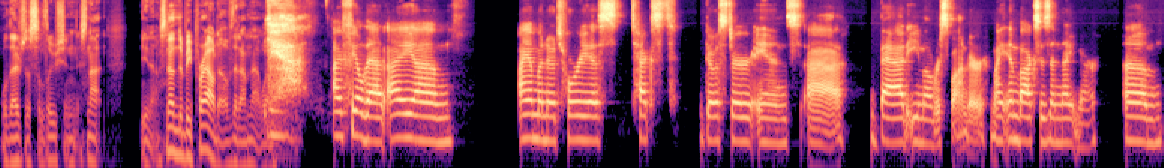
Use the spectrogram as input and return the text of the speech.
well, there's a solution. It's not, you know, it's nothing to be proud of that I'm that way." Yeah. I feel that. I um I am a notorious text ghoster and uh, bad email responder. My inbox is a nightmare. Um,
